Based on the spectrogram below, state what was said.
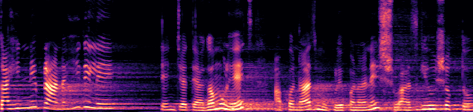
काहींनी प्राणही दिले. त्यांच्या त्यागामुळेच आपण आज मोकळेपणाने श्वास घेऊ शकतो.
